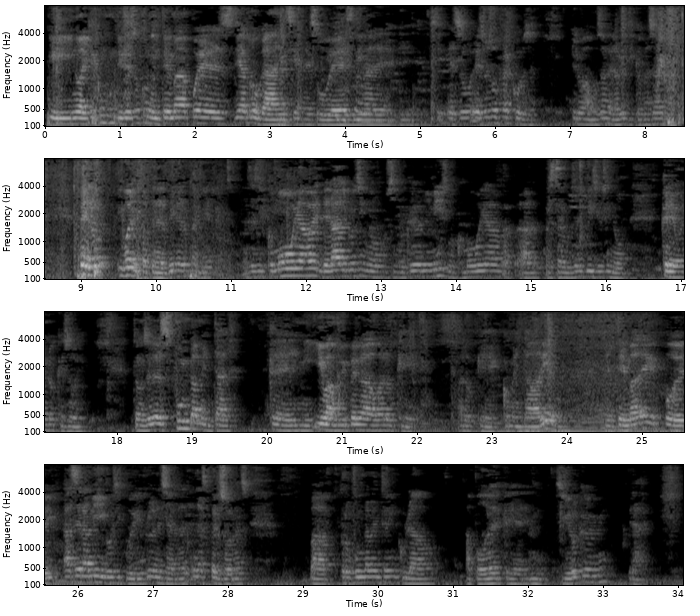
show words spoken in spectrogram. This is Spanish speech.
Y no hay que confundir eso con un tema pues de arrogancia, de soberbia, de, eso, eso es otra cosa, que lo vamos a ver ahorita más adelante. Pero, y bueno, para tener dinero también. Es decir, ¿cómo voy a vender algo si no, si no creo en mí mismo? ¿Cómo voy a, prestar un servicio si no creo en lo que soy? Entonces es fundamental creer en mí y va muy pegado a lo que, a lo que comentaba Diego. El tema de poder hacer amigos y poder influenciar en las personas va profundamente vinculado a poder creer en mí. Si yo creo en mí,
